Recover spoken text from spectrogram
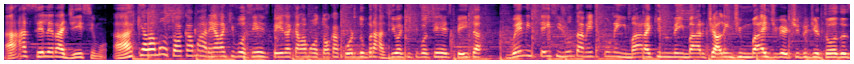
Aceleradíssimo. Aquela motoca amarela que você respeita, aquela motoca cor do Brasil aqui que você respeita. Gwen Stacy juntamente com o Neymar aqui no Neymar Challenge mais divertido de todos.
